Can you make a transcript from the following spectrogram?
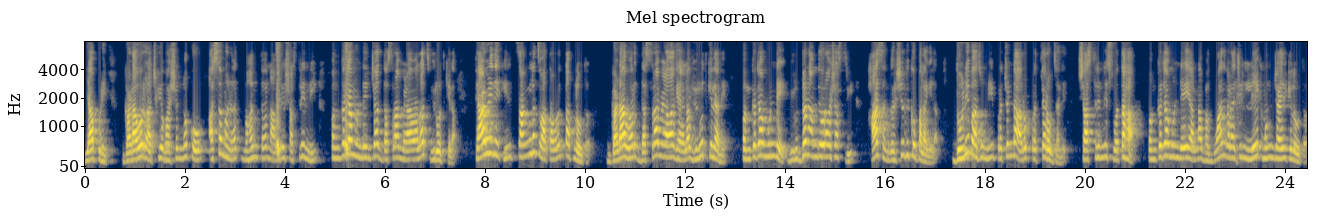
यापुढे गडावर राजकीय भाषण नको असं म्हणत महंत नामदेव शास्त्रींनी पंकजा मुंडेंच्या दसरा मेळाव्यालाच विरोध केला. त्यावेळी देखील चांगलंच वातावरण तापलं होतं. गडावर दसरा मेळावा घ्यायला विरोध केल्याने पंकजा मुंडे विरुद्ध नामदेवराव शास्त्री हा संघर्ष विकोपाला गेला. दोन्ही बाजूंनी प्रचंड आरोप प्रत्यारोप झाले. शास्त्रींनी स्वतः पंकजा मुंडे यांना भगवान गडाची लेख म्हणून जाहीर केलं होतं.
